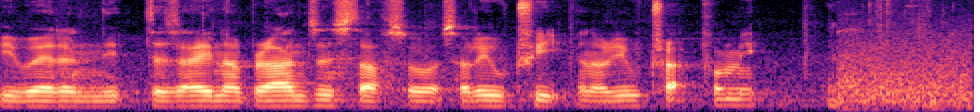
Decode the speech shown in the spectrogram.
be wearing the designer brands and stuff, so it's a real treat and a real trip for me. はい。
